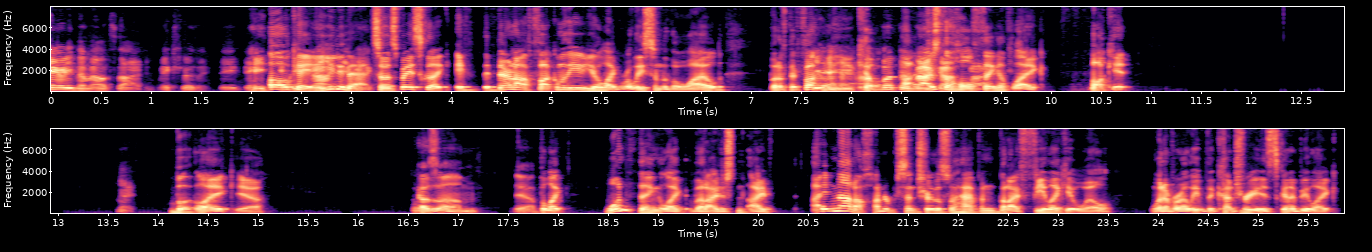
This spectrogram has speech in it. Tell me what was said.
carry them outside and make sure that they. they oh, okay, not you do that. back. So it's basically like if if they're not fucking with you, you'll like release them to the wild. But if they're fucking with you, you kill I'll them. put them I'm back just the whole outside. thing of like, fuck it. Nice. But like, yeah. Cause um, yeah. But like one thing like that I just I I'm not hundred percent sure this will happen, but I feel like it will. Whenever I leave the country, it's gonna be like,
